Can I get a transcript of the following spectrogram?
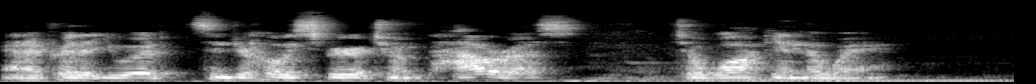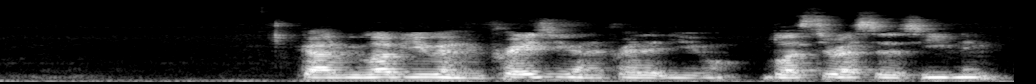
and I pray that you would send your Holy Spirit to empower us to walk in the way. God, we love you and we praise you, and I pray that you bless the rest of this evening.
